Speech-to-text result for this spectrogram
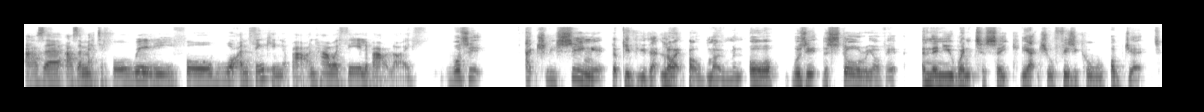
as a as a metaphor really for what i'm thinking about and how i feel about life. Was it actually seeing it that give you that light bulb moment or was it the story of it and then you went to seek the actual physical object?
